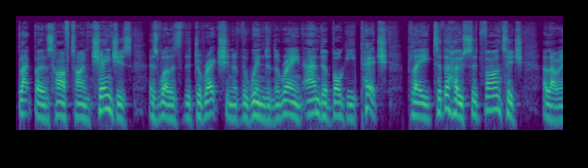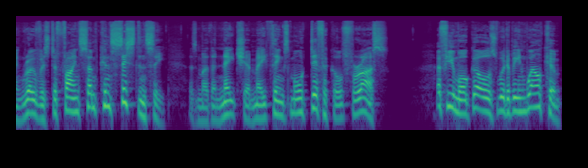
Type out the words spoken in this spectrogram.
Blackburn's half-time changes, as well as the direction of the wind and the rain and a boggy pitch, played to the host's advantage, allowing Rovers to find some consistency, as Mother Nature made things more difficult for us. A few more goals would have been welcome,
